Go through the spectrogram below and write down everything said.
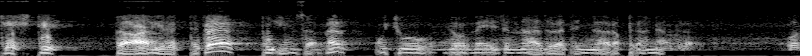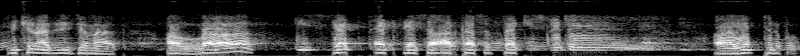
geçti. Ve ahirette de bu insanlar uçuğ yevmeyizin naziretin ya nazire. Onun için aziz cemaat, Allah İzzet perdesi arkasında gizlidir. Ayettir bu.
